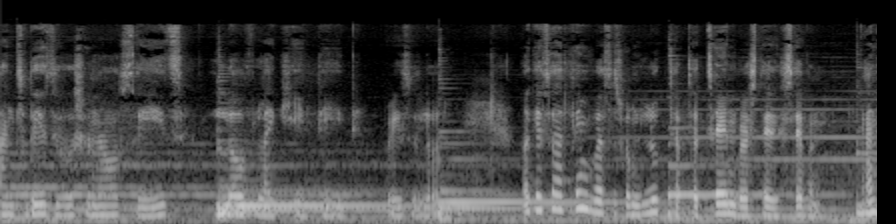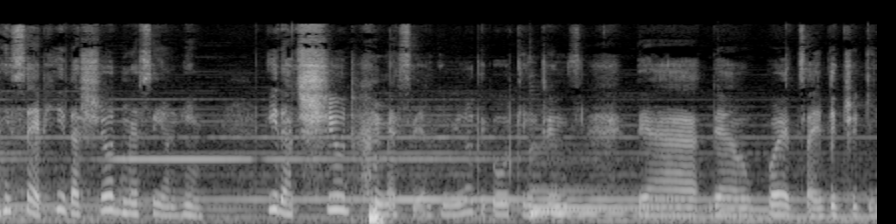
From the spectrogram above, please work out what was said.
and today's devotional says, Love like He did. Praise the Lord. Okay, so our theme verse is from Luke chapter 10, verse 37. And he said, He that showed mercy on him, he that showed mercy on him. You know the old King James, their their words are a bit tricky.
